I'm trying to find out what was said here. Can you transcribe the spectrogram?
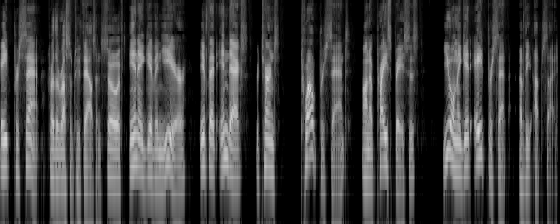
8% for the Russell 2000. So if in a given year, if that index returns 12% on a price basis, you only get 8% of the upside.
